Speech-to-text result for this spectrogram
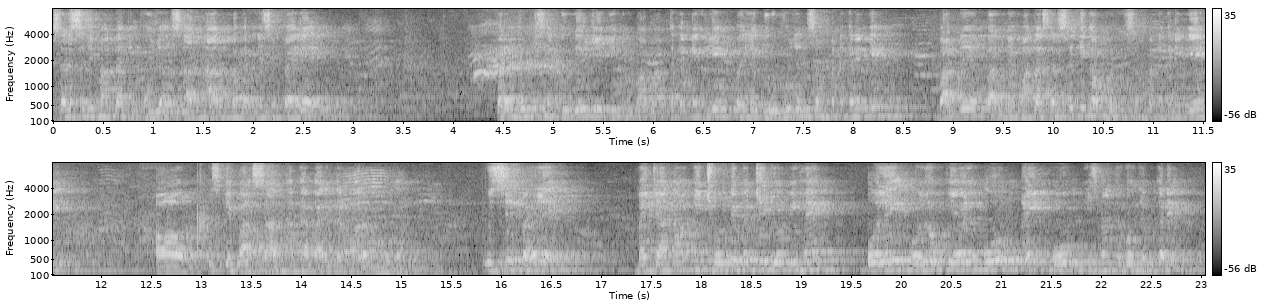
सरस्वती माता की पूजा साधना आरंभ करने से पहले परम सदगुरुदेव जी की कृपा प्राप्त करने के लिए पहले गुरु पूजन संपन्न करेंगे। बाद में बाद में माता सरस्वती का पूजन संपन्न करेंगे। और उसके बाद साधना का कार्यक्रम आरंभ होगा। उससे पहले मैं चाहता हूँ कि छोटे बच्चे जो भी हैं, ओले, ओलो, केवल ओम, ऐन ओम, इस मंत्र को जप करें।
